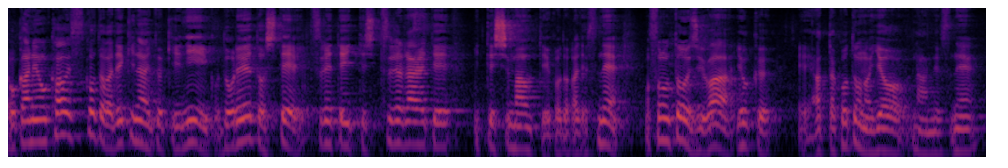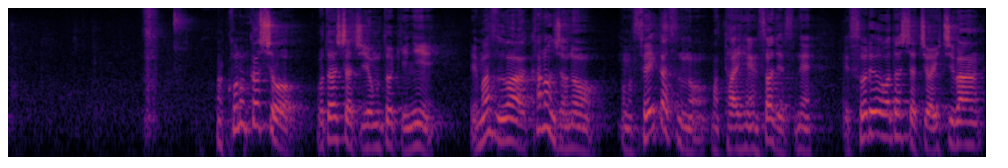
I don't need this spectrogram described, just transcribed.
お金を返すことができない時に奴隷として連れて行って連れられていってしまうということがですねその当時はよくあったことのようなんですね。この箇所を私たち読む時にまずは彼女のこの生活の大変さですね。それを私たちは一番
